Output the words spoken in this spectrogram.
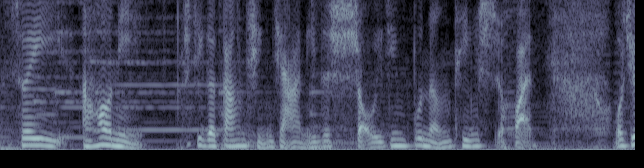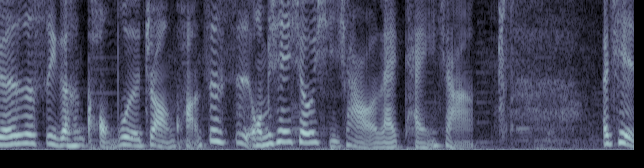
所以，然后你是一个钢琴家，你的手已经不能听使唤，我觉得这是一个很恐怖的状况。这是我们先休息一下，我来谈一下。而且，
